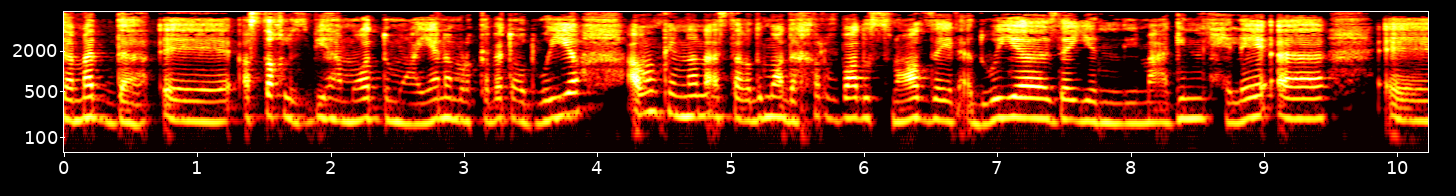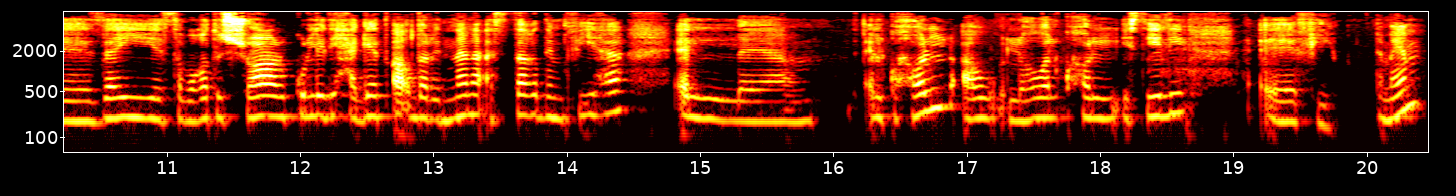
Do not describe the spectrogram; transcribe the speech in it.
كمادة آه، أستخلص بيها مواد معينة مركبات عضوية أو ممكن إن أنا أستخدمه ادخله في بعض الصناعات زي الأدوية زي المعاجين الحلاقة آه، زي صبغات الشعر. كل دي حاجات أقدر إن أنا أستخدم فيها ال- الكحول أو اللي هو الكحول الإيثيلي آه، فيه. تمام؟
